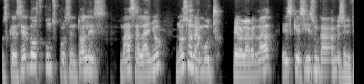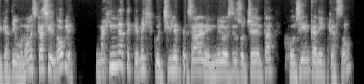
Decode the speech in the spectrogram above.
pues crecer dos puntos porcentuales más al año no suena mucho, pero la verdad es que sí es un cambio significativo, ¿no? Es casi el doble. Imagínate que México y Chile empezaran en 1980 con 100 canicas, ¿no?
